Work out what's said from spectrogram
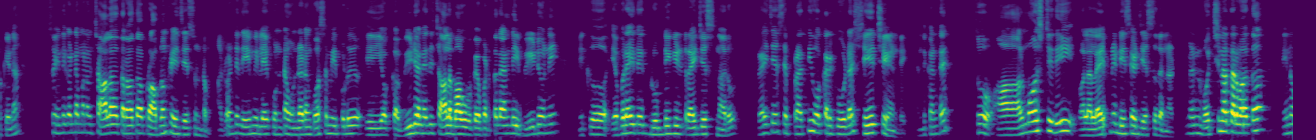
ఓకేనా? సో ఎందుకంటే మనం చాలా తర్వాత ప్రాబ్లం ఫేస్ చేస్తుంటాం. అటువంటిది ఏమీ లేకుండా ఉండడం కోసం ఇప్పుడు ఈ యొక్క వీడియో అనేది చాలా బాగా ఉపయోగపడుతుంది. అండ్ ఈ వీడియోని మీకు ఎవరైతే గ్రూప్ డికి ట్రై చేస్తున్నారో ట్రై చేసే ప్రతి ఒక్కరికి కూడా షేర్ చేయండి. ఎందుకంటే సో ఆల్మోస్ట్ ఇది వాళ్ళ లైఫ్ని డిసైడ్ చేస్తుంది అన్నట్టు నేను వచ్చిన తర్వాత నేను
